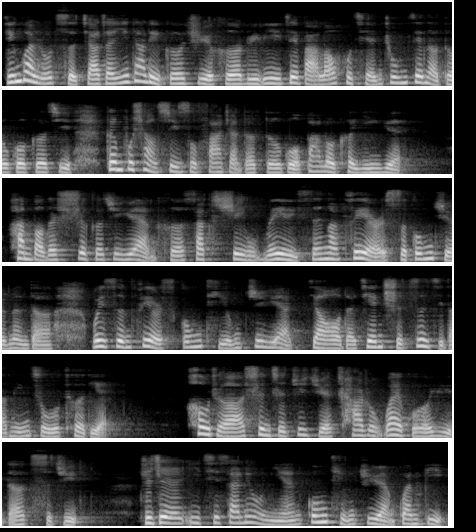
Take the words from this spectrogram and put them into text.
尽管如此，夹在意大利歌剧和履历这把老虎钳中间的德国歌剧跟不上迅速发展的德国巴洛克音乐。汉堡的市歌剧院和萨克逊威森菲尔斯公爵们的威森菲尔斯宫廷剧院骄傲地坚持自己的民族特点，后者甚至拒绝插入外国语的词句。直至1736年，宫廷剧院关闭。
